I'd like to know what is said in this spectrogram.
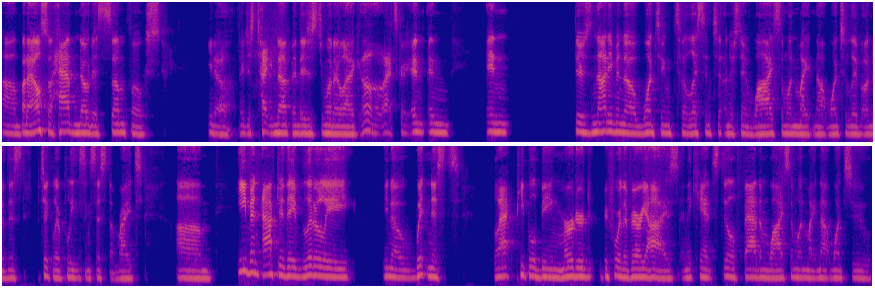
um, but I also have noticed some folks, you know, they just tighten up and they just want to like, oh, that's great, and and and there's not even a wanting to listen to understand why someone might not want to live under this particular policing system, right? Um, even after they've literally, you know, witnessed black people being murdered before their very eyes, and they can't still fathom why someone might not want to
